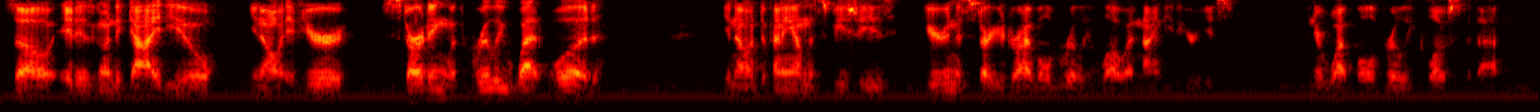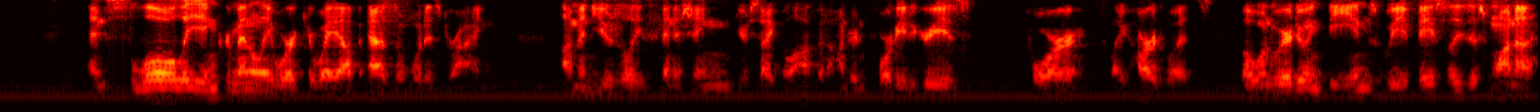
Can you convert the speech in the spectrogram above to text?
So it is going to guide you, you know, if you're starting with really wet wood you know, depending on the species, you're going to start your dry bulb really low at 90 degrees and your wet bulb really close to that. And slowly, incrementally work your way up as the wood is drying. Um, and usually finishing your cycle off at 140 degrees for like hardwoods. But when we're doing beams, we basically just want to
